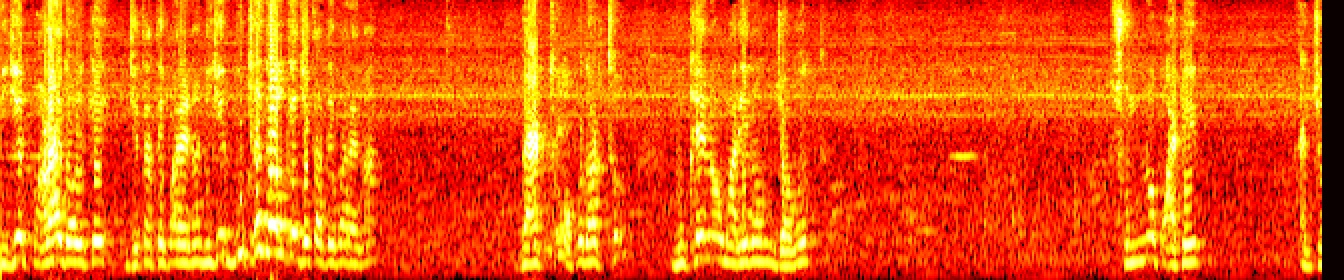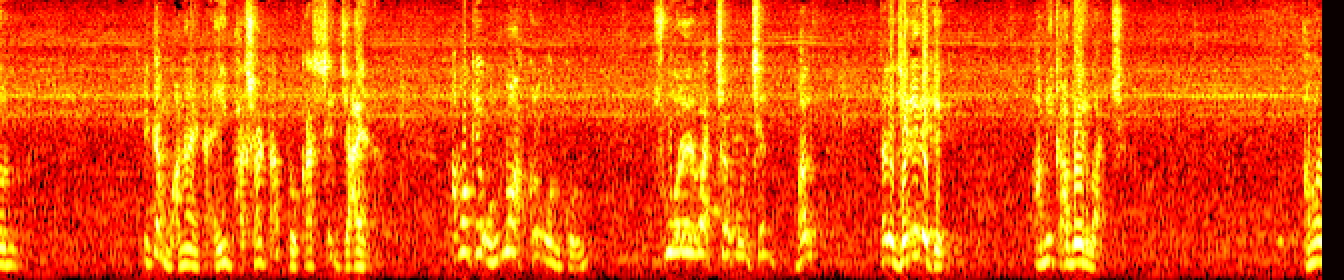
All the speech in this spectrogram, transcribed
নিজের পাড়ায় দলকে জেতাতে পারে না, নিজের বুথে দলকে জেতাতে পারে না। ব্যর্থ, অপদার্থ, মুখে ন মারিনম জগৎ। শূন্য পার্টির একজন, এটা মানায় না, এই ভাষাটা প্রকাশ্যে যায় না। আমাকে অন্য আক্রমণ করুন। শুয়োরের বাচ্চা বলছেন, ভালো, তাহলে জেনে রেখে দিন, আমি কাদের বাচ্চা? আমার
